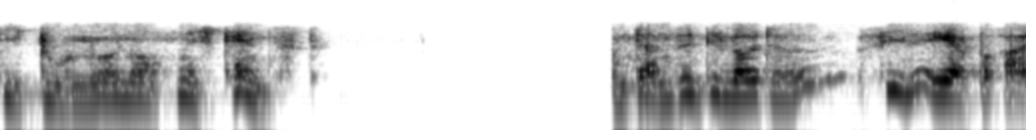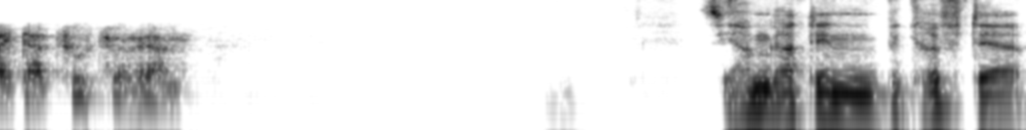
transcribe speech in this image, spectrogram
die du nur noch nicht kennst. Und dann sind die Leute viel eher bereit, dazu zu hören. Sie haben gerade den Begriff der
